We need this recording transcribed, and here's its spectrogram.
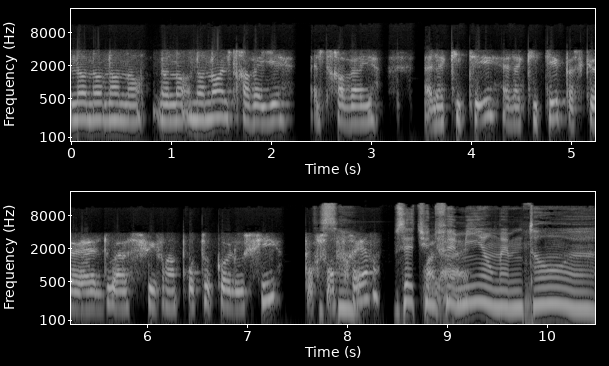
Non, non, non, non, non, non, non, non, elle travaillait, elle travaille. Elle a quitté, elle a quitté parce qu'elle doit suivre un protocole aussi pour son frère. Vous êtes une famille en même temps. Euh,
